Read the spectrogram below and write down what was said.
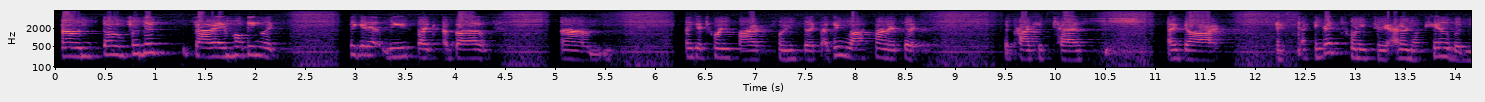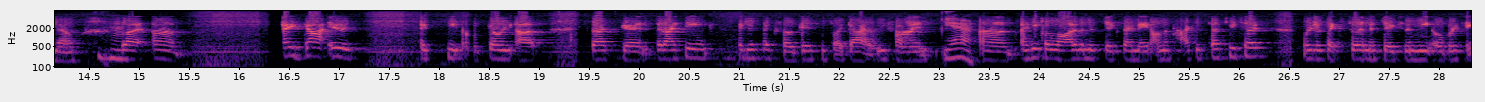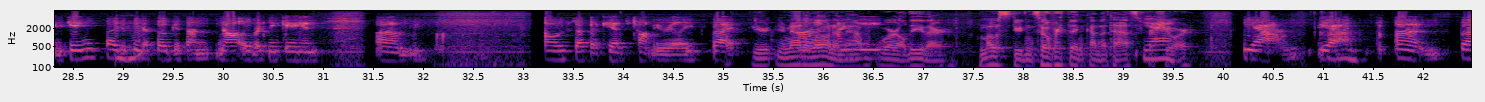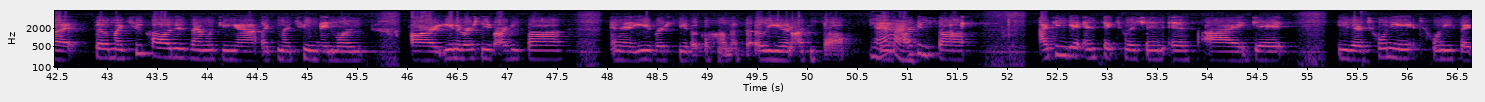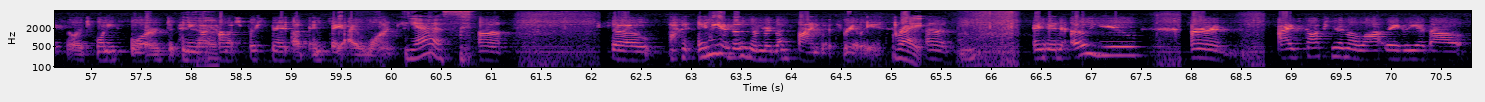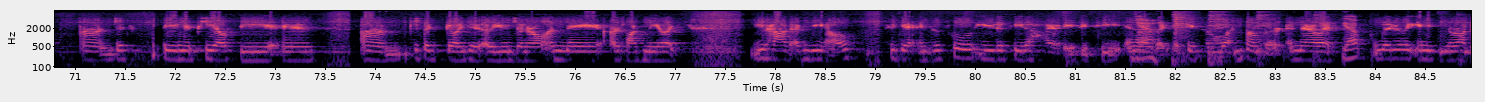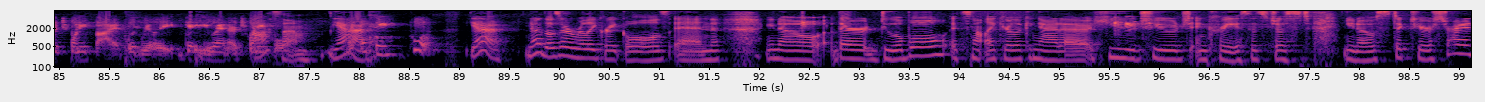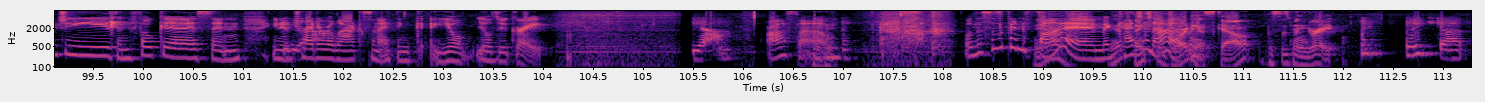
Um, so for this Saturday, I'm hoping like to get at least like above um, like a 25 or 26. I think last time I took the practice test, I got I, I think I had 23. I don't know. Caleb would know, but um, I got it was like you going up. That's good, but I think I just like focus and stuff like that. It'll be fine. Yeah. Um, I think a lot of the mistakes I made on the practice test we took were just like silly mistakes and me overthinking. So I just need to focus on not overthinking and um, all the stuff that kids taught me, really. But You're, you're not alone in I that need- world either. Most students overthink on the test for Yeah. sure. Yeah, yeah. Um, but so my two colleges I'm looking at, like my two main ones, are University of Arkansas and University of Oklahoma, so OU in Arkansas. Yeah. And Arkansas, I can get in-state tuition if I get either 28, 26, or 24, depending Yeah. on how much percent of in-state I want. Yes. Uh, so any of those numbers I'm fine with, really. Right. Um, and then OU, um, I've talked to them a lot lately about um, just being in PLC and um, just like going to OU in general. And they are talking to me like, you have everything else to get into school. You just need a higher ACT. And I was like, okay, so what number? And they're like, Yep. literally anything around a 25 would really get you in, or 24. Awesome. Like, Yeah. okay, cool. Yeah. No, those are really great goals. And, you know, they're doable. It's not like you're looking at a huge, huge increase. It's just, you know, stick to your strategies and focus and, you know, try to relax. And I think you'll, you'll do great. Yeah. Awesome. Well, this has been Mm-hmm. Yeah. fun Yeah, catching thanks for up. joining us, Scout. This has been great. Great job.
